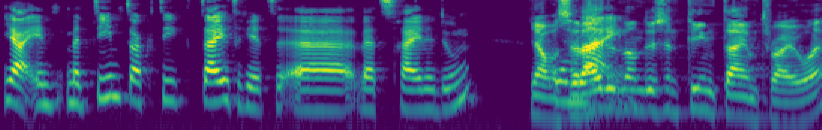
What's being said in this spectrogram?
ja, in, met teamtactiek tijdritwedstrijden uh, doen. Ja, want ze rijden dan dus een team time trial, hè?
